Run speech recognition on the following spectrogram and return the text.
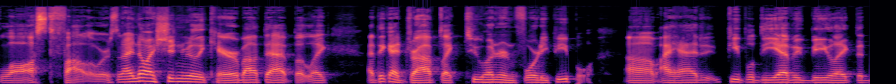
lost followers, and I know I shouldn't really care about that, but like I think I dropped like 240 people. Um, I had people DMing me like the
